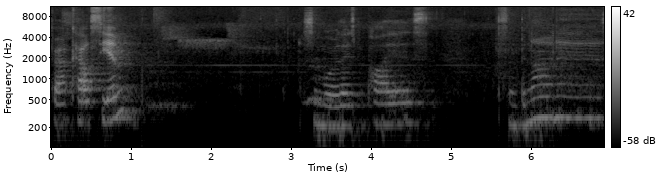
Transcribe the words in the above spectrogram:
for our calcium. Some more of those papayas some bananas,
